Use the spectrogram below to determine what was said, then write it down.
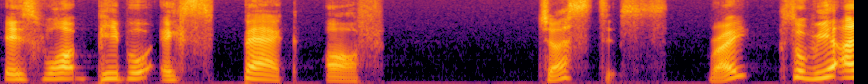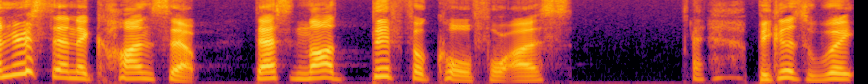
is what people expect of justice, right? So we understand the concept. That's not difficult for us because we're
